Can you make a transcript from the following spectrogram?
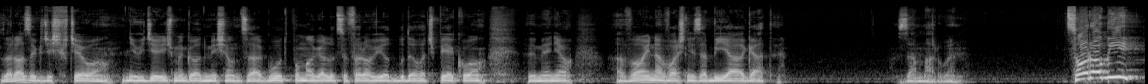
Zarazę gdzieś wcięło. Nie widzieliśmy go od miesiąca. Głód pomaga Lucyferowi odbudować piekło. Wymieniał. A wojna właśnie zabija Agatę. Zamarłem. Co robi?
